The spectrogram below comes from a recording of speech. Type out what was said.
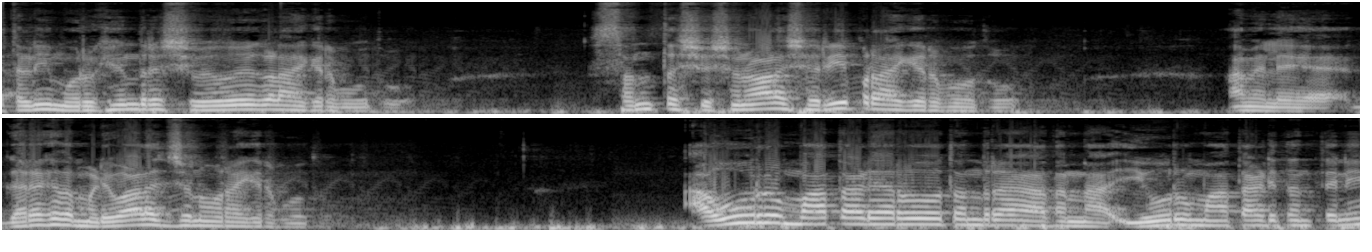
ಅತಣಿ ಮುರುಘೇಂದ್ರ ಶಿವಗಳಾಗಿರ್ಬೋದು, ಸಂತ ಶಿಶುನಾಳ ಶರೀಫರಾಗಿರ್ಬೋದು, ಆಮೇಲೆ ಗರಗದ ಮಡಿವಾಳಜ್ಜನವರಾಗಿರ್ಬೋದು ಅವರು ಮಾತಾಡ್ಯಾರು ಅಂತಂದ್ರೆ ಅದನ್ನ ಇವರು ಮಾತಾಡಿದಂತೇನೆ,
